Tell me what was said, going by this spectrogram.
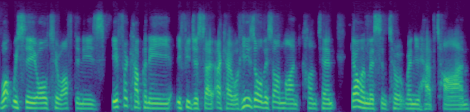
what we see all too often is if a company if you just say okay well here's all this online content. Go and listen to it when you have time.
